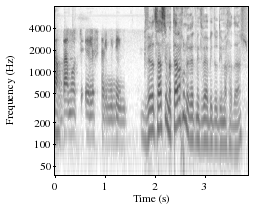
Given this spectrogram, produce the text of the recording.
ו-400 אלף תלמידים. גברת ססי, מתי אנחנו נראה את מתווה הבידודים החדש?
